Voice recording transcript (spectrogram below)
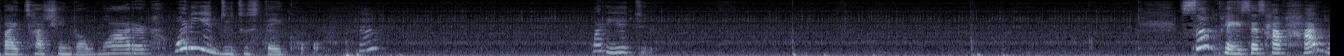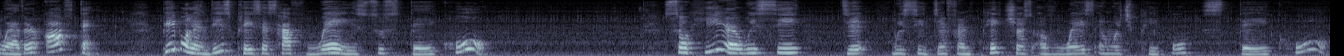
by touching the water. What do you do to stay cool? Hmm? What do you do? Some places have hot weather often. People in these places have ways to stay cool. So here we see we see different pictures of ways in which people stay cool.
